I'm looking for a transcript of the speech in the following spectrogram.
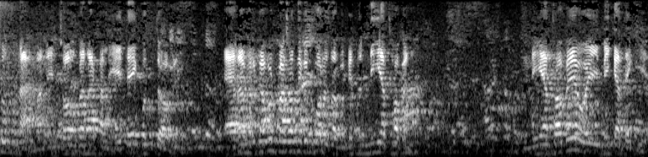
সুন্না মানে চলবে না খালি, এটাই করতে হবে। এরামের কাপড় বাসা থেকে পরে যাবে, কিন্তু নিয়াত হবে না। নিয়াত হবে ওই মিকাতে গিয়ে।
